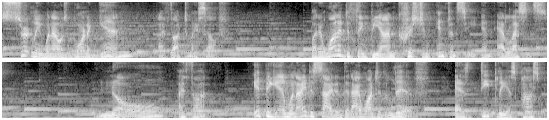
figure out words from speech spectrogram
Certainly, when I was born again, I thought to myself. But I wanted to think beyond Christian infancy and adolescence. No, I thought. It began when I decided that I wanted to live as deeply as possible,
